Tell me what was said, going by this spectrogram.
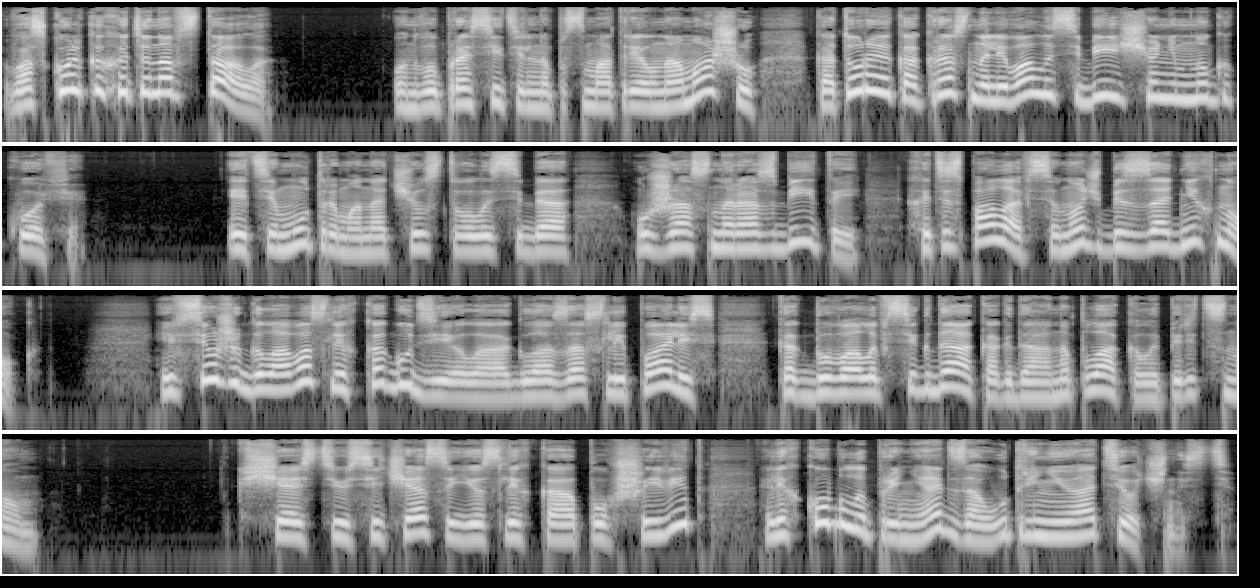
Во сколько хоть она встала? Он вопросительно посмотрел на Машу, которая как раз наливала себе еще немного кофе. Этим утром она чувствовала себя ужасно разбитой, хоть и спала всю ночь без задних ног. И все же голова слегка гудела, а глаза слепались, как бывало всегда, когда она плакала перед сном. К счастью, сейчас ее слегка опухший вид легко было принять за утреннюю отечность.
